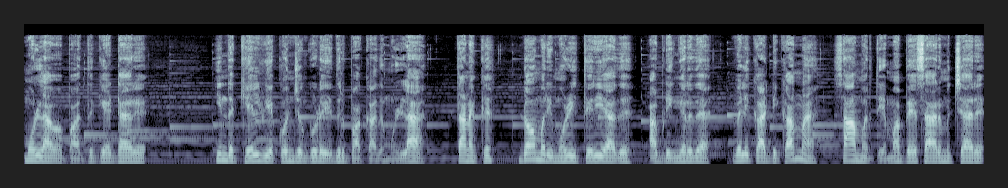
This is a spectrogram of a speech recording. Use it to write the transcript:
முல்லாவை பார்த்து கேட்டாரு. இந்த கேள்வியை கொஞ்சம் கூட எதிர்பார்க்காத முல்லா தனக்கு டோமரி மொழி தெரியாது அப்படிங்கிறத வெளிக்காட்டிக்காம சாமர்த்தியமா பேச ஆரம்பிச்சாரு.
